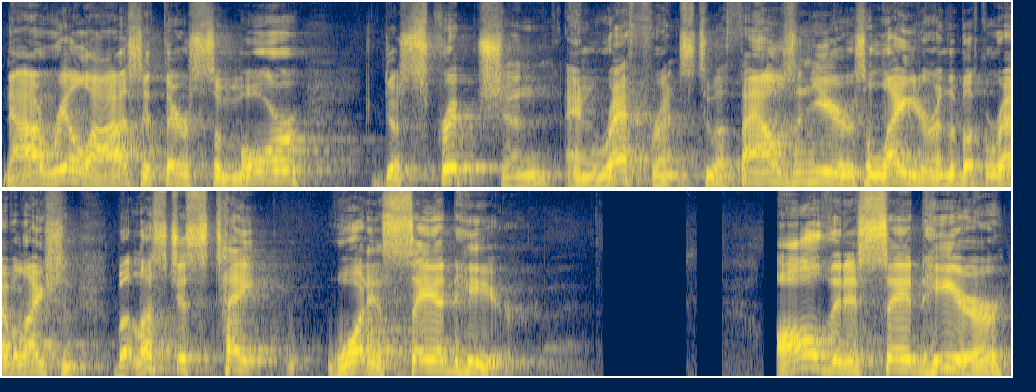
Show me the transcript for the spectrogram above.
Now, I realize that there's some more description and reference to a thousand years later in the book of Revelation. But let's just take what is said here. All that is said here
